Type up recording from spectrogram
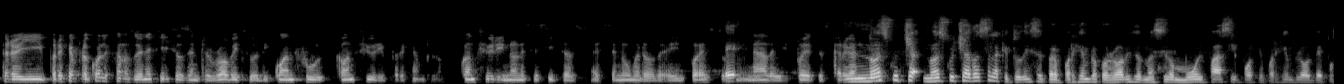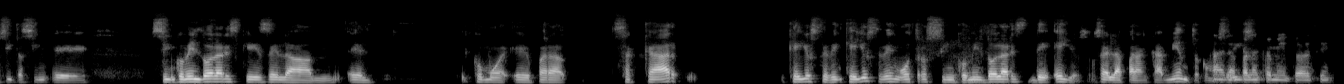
Pero, y por ejemplo, ¿cuáles son los beneficios entre Robinhood y Fury, por ejemplo? Fury no necesitas ese número de impuestos eh, ni nada y puedes descargar. No, escucha, no he escuchado esa la que tú dices, pero por ejemplo, con Robinhood me ha sido muy fácil porque, por ejemplo, depositas 5 eh, mil dólares, que es el, el como eh, para sacar que ellos te den, que ellos te den otros 5 mil dólares de ellos, o sea, el apalancamiento, como ah, el apalancamiento, así.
